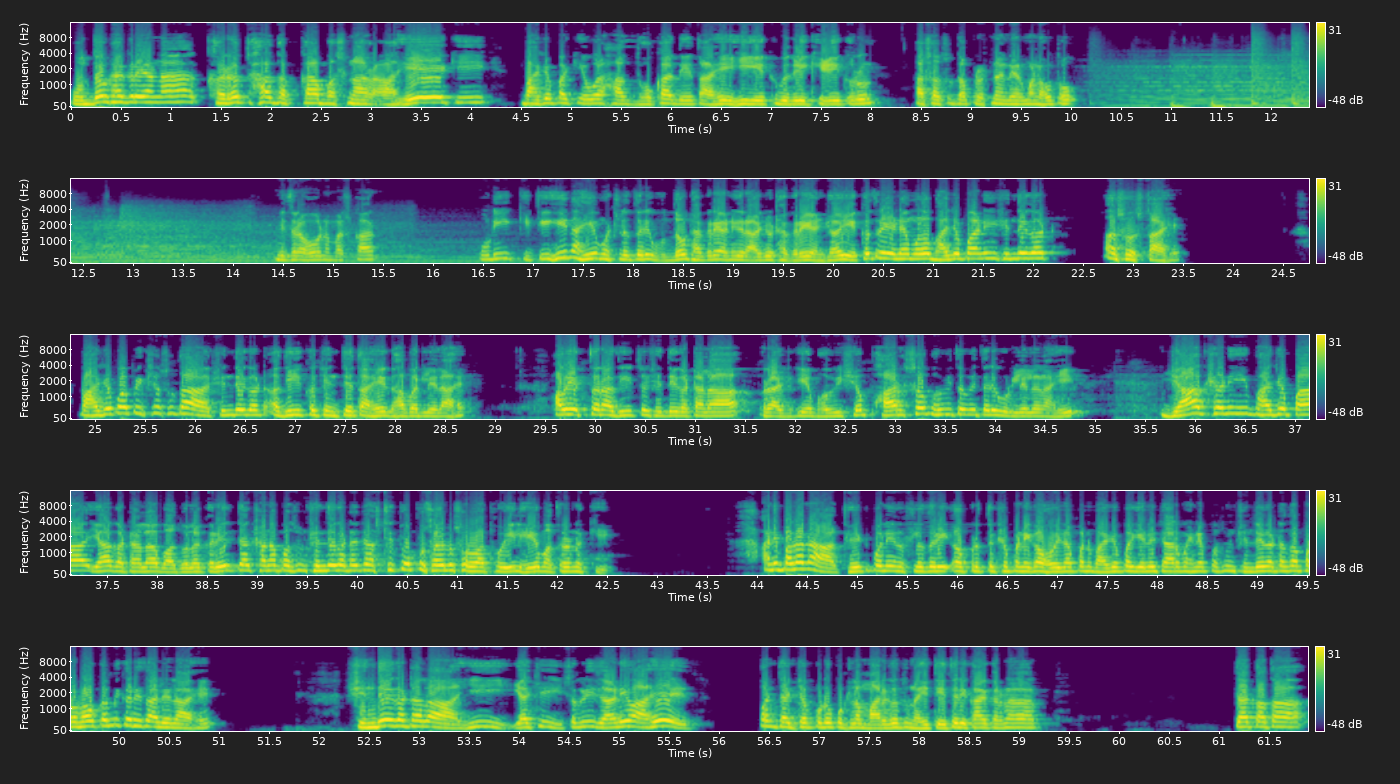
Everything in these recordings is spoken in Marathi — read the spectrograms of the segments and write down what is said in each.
उद्धव ठाकरे यांना खरंच हा धक्का बसणार आहे की भाजपा केवळ हा धोका देत आहे ही एक वेगळी खेळी करून? असा सुद्धा प्रश्न निर्माण होतो. मित्र हो नमस्कार. कुणी कितीही नाही म्हटलं तरी उद्धव ठाकरे आणि राज ठाकरे यांच्या एकत्र येण्यामुळं भाजप आणि शिंदे गट अस्वस्थ आहे. भाजपापेक्षा सुद्धा शिंदे गट अधिक चिंतेत आहे घाबरलेला आहे. अहो एकतर आधीच शिंदे गटाला राजकीय भविष्य फारसं भवितव्य तरी उरलेलं नाही. ज्या क्षणी भाजपा या गटाला बाजूला करेल त्या क्षणापासून शिंदे गटाचे अस्तित्व पुसायला सुरुवात होईल हे मात्र नक्की. आणि बघा ना थेटपणे नसलं तरी अप्रत्यक्षपणे का होईना पण भाजपा गेले चार महिन्यापासून शिंदे गटाचा प्रभाव कमी करीत आलेला आहे. शिंदे गटाला ही याची सगळी जाणीव आहेच पण त्यांच्या पुढे कुठला मार्गच नाही ते तरी काय करणार? त्यात आता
